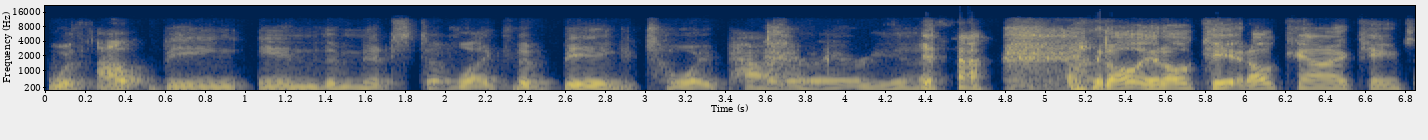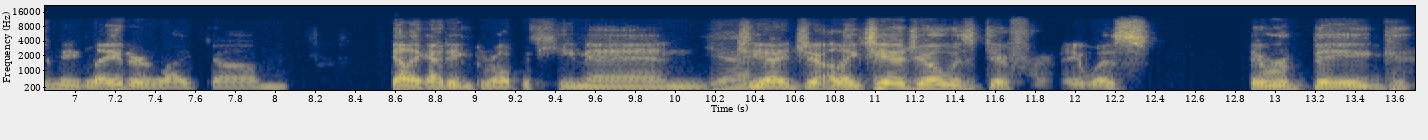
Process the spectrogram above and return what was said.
without being in the midst of like the big toy power area. yeah it all it all came, it all kind of came to me later like um yeah like i didn't grow up with he-man Yeah. gi joe like gi joe was different it was they were big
